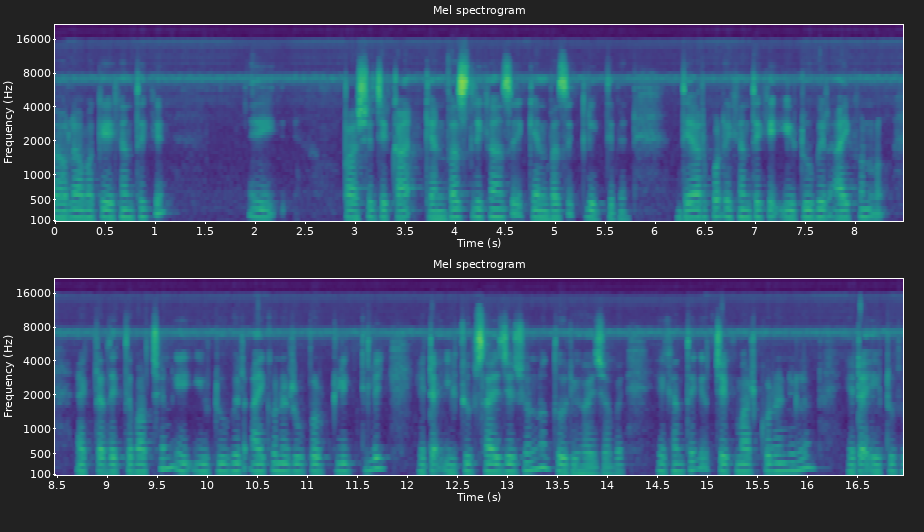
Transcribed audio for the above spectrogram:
তাহলে আমাকে এখান থেকে এই পাশে যে ক্যানভাস লেখা আছে ক্যানভাসে ক্লিক দেবেন। দেওয়ার পর এখান থেকে ইউটিউবের আইকন একটা দেখতে পাচ্ছেন। এই ইউটিউবের আইকনের উপর ক্লিক দিলেই এটা ইউটিউব সাইজের জন্য তৈরি হয়ে যাবে। এখান থেকে চেক মার্ক করে নিলেন, এটা ইউটিউব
